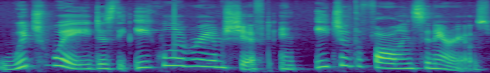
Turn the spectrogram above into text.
which way does the equilibrium shift in each of the following scenarios.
